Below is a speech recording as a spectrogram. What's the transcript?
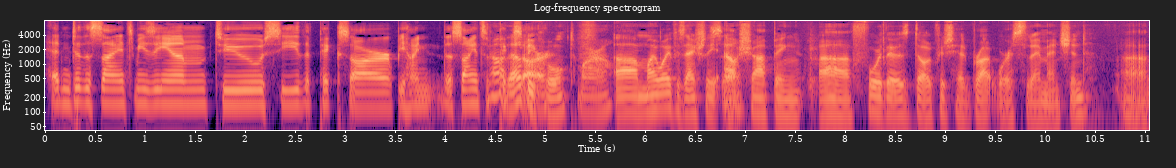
heading to the Science Museum to see the Pixar behind the science of Oh, Pixar that'll be cool. tomorrow. Um, my wife is actually So- out shopping uh, for those Dogfish Head bratwursts that I mentioned. Uh,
